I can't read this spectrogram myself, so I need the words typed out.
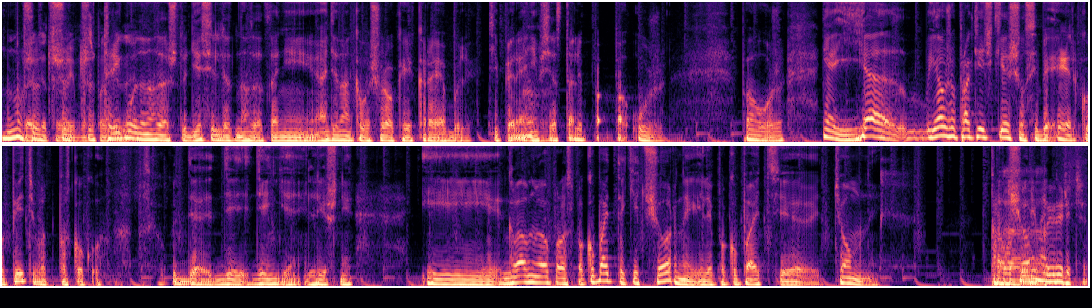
Ну, что, что, три года назад, что 10 лет назад они одинаково широкие края были. Теперь uh-huh. они все стали по поуже. Поуже. Не, я, я уже практически решил себе Air купить, вот поскольку, поскольку де, де, деньги лишние. И главный вопрос, покупать такие черные или покупать э, темный? Про черный, не поверите.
